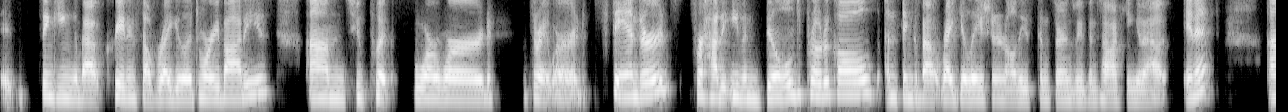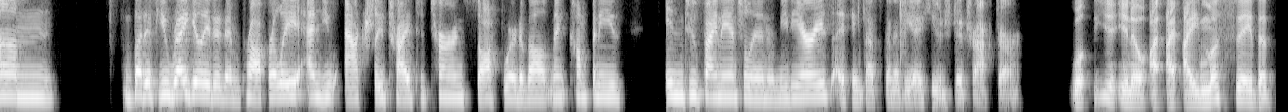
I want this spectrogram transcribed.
eh, thinking about creating self regulatory bodies um, to put forward, what's the right word, standards for how to even build protocols and think about regulation and all these concerns we've been talking about in it. Um, but if you regulate it improperly and you actually tried to turn software development companies into financial intermediaries, I think that's going to be a huge detractor. Well, you, you know, I, I must say that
